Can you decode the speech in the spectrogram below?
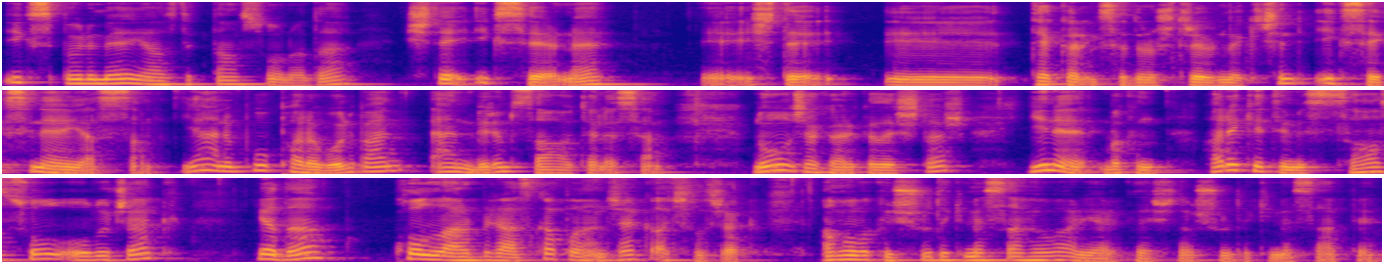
x bölü m yazdıktan sonra da işte x yerine e, işte e, tekrar x'e dönüştürebilmek için x eksi n yazsam. Yani bu parabolü ben n birim sağa ötelesem. Ne olacak arkadaşlar? Yine bakın hareketimiz sağ sol olacak ya da kollar biraz kapanacak açılacak. Ama bakın şuradaki mesafe var ya arkadaşlar şuradaki mesafe.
